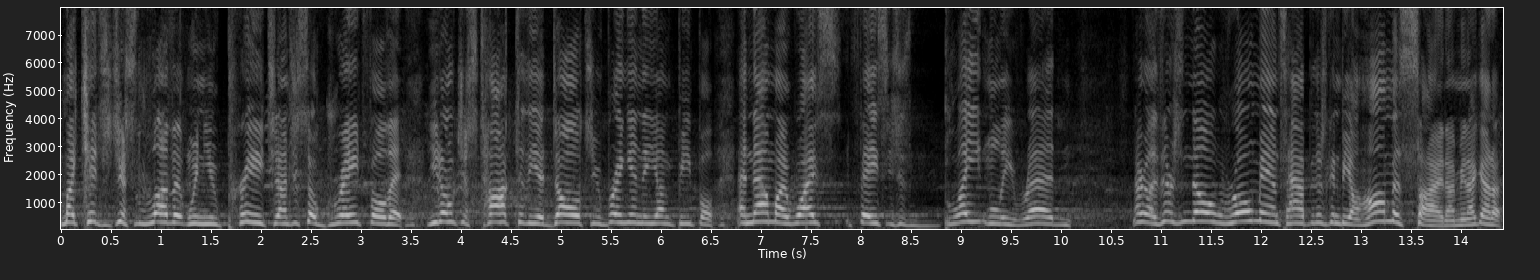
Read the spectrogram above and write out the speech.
my kids just love it when you preach. And I'm just so grateful that you don't just talk to the adults, you bring in the young people. And now my wife's face is just blatantly red. And I realize there's no romance happening. There's going to be a homicide. I mean, I got to.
